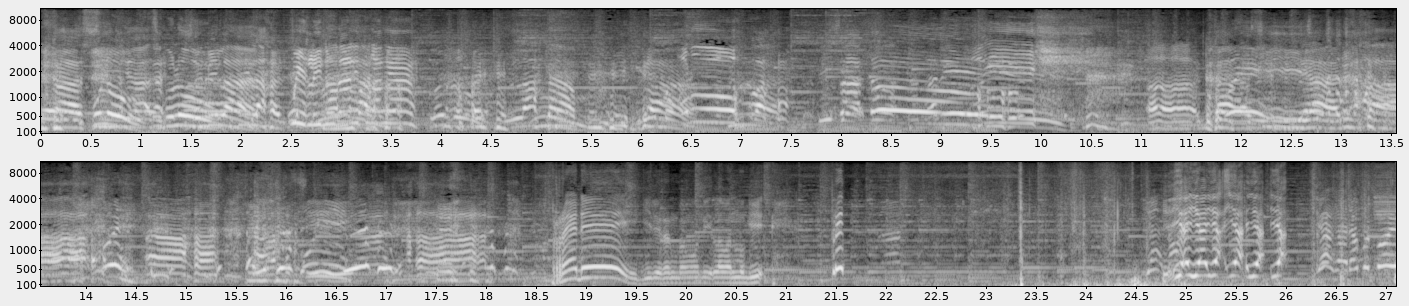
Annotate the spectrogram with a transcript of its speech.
Kasihan. 10 9 Wih, lindung kali tulangnya. 6 5 Aduh. satu Ah, kasihan ah, ready giliran bang Odi lawan Mugi Prit. ya ya ya ya ya ya Ya, enggak dapat poin.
